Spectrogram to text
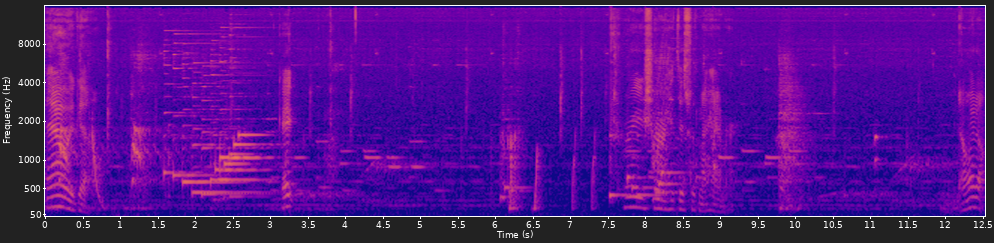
There we go. Okay. Pretty sure I hit this with my hammer. No, I don't.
